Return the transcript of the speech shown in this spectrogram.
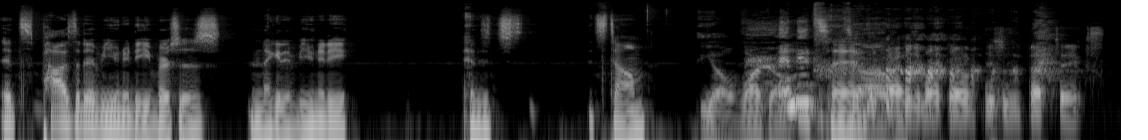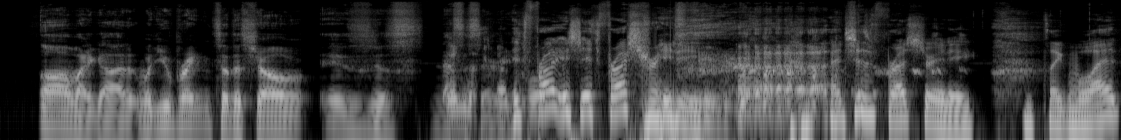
it's positive unity versus negative unity and it's it's dumb Yo, Marco. and it's Sad. I'm proud of you, Marco. These are the best takes. Oh my god, what you bring to the show is just necessary. it's fru- it's, it's frustrating it's just frustrating it's like what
